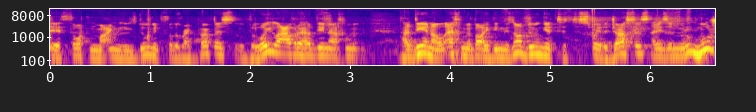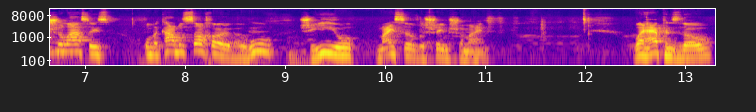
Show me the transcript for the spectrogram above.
uh, thought in mind, he's doing it for the right purpose. He's not doing it to, to sway the justice. And he's a shamayim. What happens though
